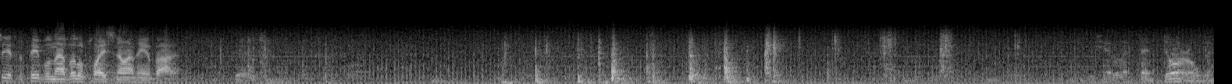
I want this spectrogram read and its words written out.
See if the people in that little place know anything about it. We should have left that door open.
